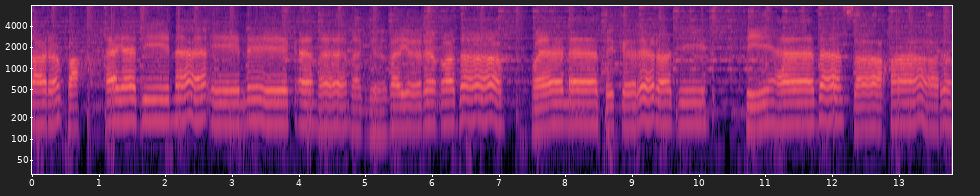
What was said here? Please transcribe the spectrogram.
نرفع أيدينا إليك أمامك بغير غضب ولا فكر رديء في هذا السحر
